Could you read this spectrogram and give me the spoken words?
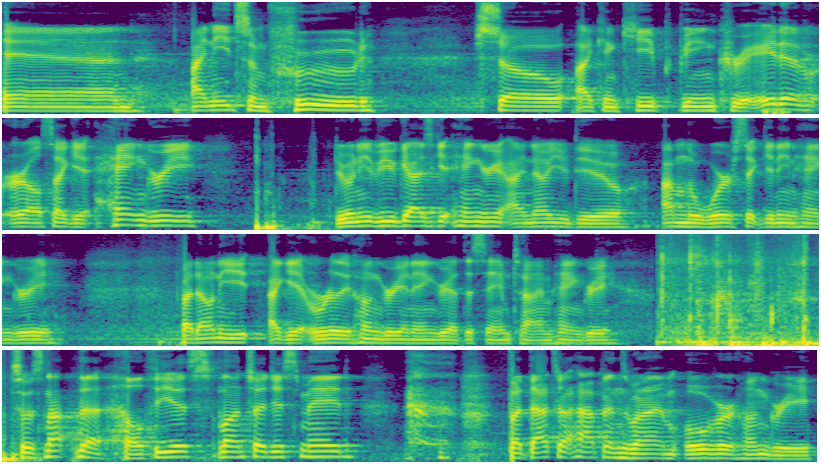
and I need some food so I can keep being creative or else I get hangry. Do any of you guys get hangry? I know you do. I'm the worst at getting hangry. If I don't eat, I get really hungry and angry at the same time, hangry. So it's not the healthiest lunch I just made, but that's what happens when I'm over hungry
